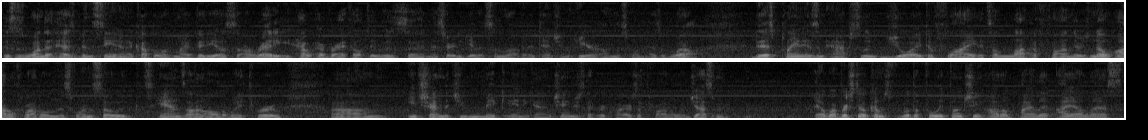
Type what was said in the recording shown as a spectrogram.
This is one that has been seen in a couple of my videos already. However, I felt it was uh, necessary to give it some love and attention here on this one as well. This plane is an absolute joy to fly. It's a lot of fun. There's no auto throttle in this one, so it's hands-on all the way through. Um, each time that you make any kind of changes that requires a throttle adjustment. However, still comes with a fully functioning autopilot, ILS,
